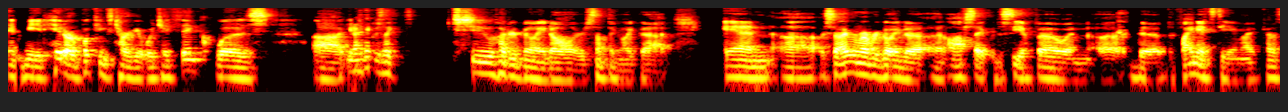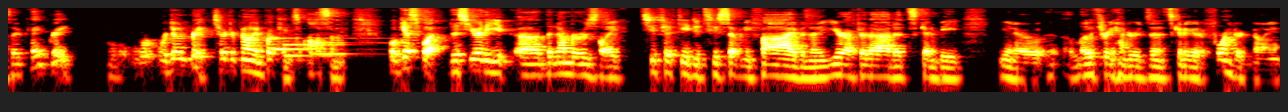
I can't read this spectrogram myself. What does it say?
and we had hit our bookings target, which I think was uh, you know I think it was like 200 million dollars, something like that. And uh, so I remember going to an offsite with the CFO and uh, the, the, finance team. I kind of said, okay, great. We're, we're, doing great. 200 million bookings. Awesome. Well, guess what? This year, the, uh, the number is like 250 to 275. And then a year after that, it's going to be, you know, low 300s and it's going to go to 400 million.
